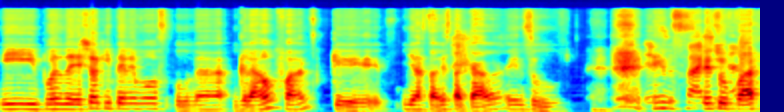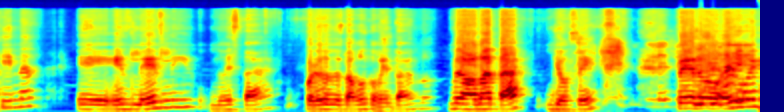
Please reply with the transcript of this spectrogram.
Y pues de hecho aquí tenemos una gran fan que ya está destacada en su, En su en su página. Eh, es Leslie, no está, por eso lo estamos comentando. Me va a matar, yo sé. Pero es muy-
